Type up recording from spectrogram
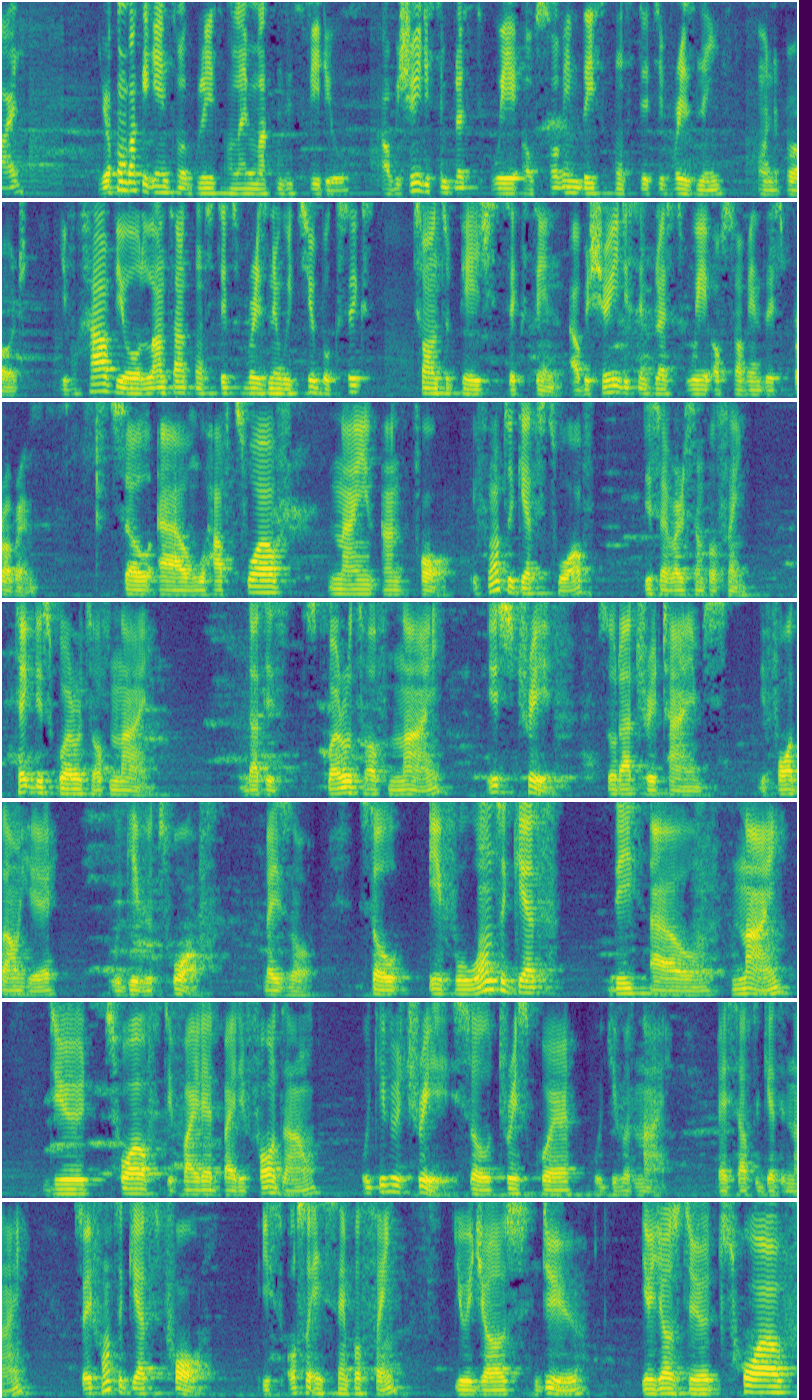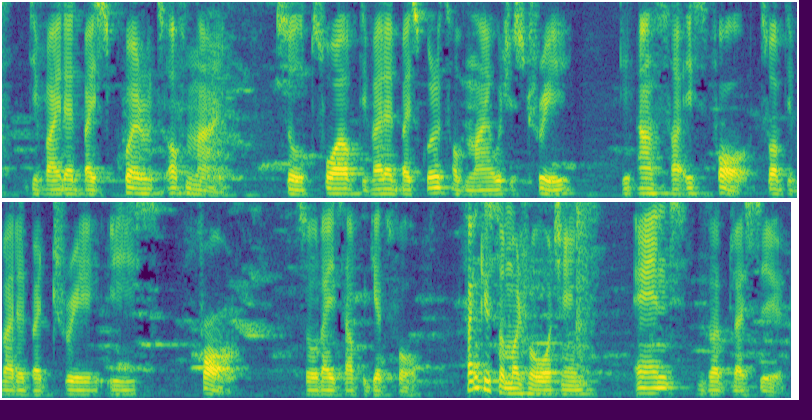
Hi, welcome back again to Grace Online Maths in this video. I'll be showing you the simplest way of solving this quantitative reasoning on the board. If you have your Lantern quantitative reasoning with you book 6, turn to page 16. I'll be showing you the simplest way of solving this problem. So um, we'll have 12, 9, and 4. If you want to get 12, this is a very simple thing. Take the square root of 9. That is square root of 9 is 3. So that 3 times the 4 down here will give you 12. That is all. So if we want to get this uh, 9, do 12 divided by the 4 down, we give you 3. So 3 square will give you 9. Let's have to get the 9. So if you want to get 4, it's also a simple thing. You just do, you just do 12 divided by square root of 9. So 12 divided by square root of 9, which is 3, the answer is 4. 12 divided by 3 is 4. So that is how to get 4. Thank you so much for watching and God bless you.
